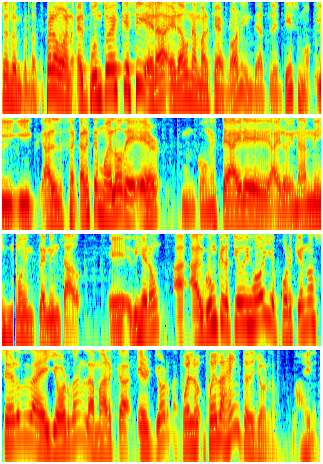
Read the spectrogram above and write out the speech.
es lo importante. Pero bueno, el punto es que sí, era, era una marca de running, de atletismo. Y, y al sacar este modelo de Air, con este aire aerodinámico implementado, eh, dijeron, a- algún creativo dijo, oye, ¿por qué no hacer la de Jordan, la marca Air Jordan? Fue, lo- fue la gente de Jordan. Imagínate.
